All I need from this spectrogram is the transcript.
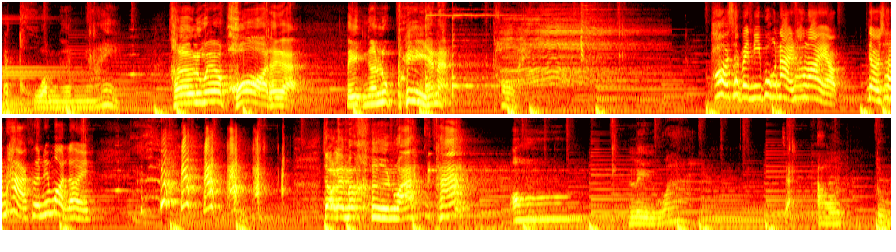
ก็ทวงเงินไง เธอรู้ไหมว่าพ่อเธออะติดเงินลูกพี่ฉันอะเท่าไหร่พ่อจะเป็นหนี้พวกนายเท่าไหร่อะ เดี๋ยวฉันหาคืนให้หมดเลย จะเอาอะไรมาคืนวะ ฮะ อ๋อ หรือว่า จะเอาตัว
